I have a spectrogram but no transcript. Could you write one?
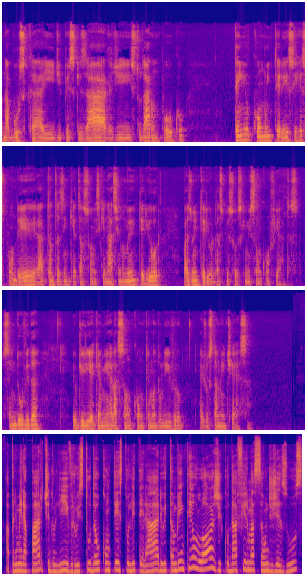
na busca aí de pesquisar, de estudar um pouco, tenho como interesse responder a tantas inquietações que nascem no meu interior, mas no interior das pessoas que me são confiadas. Sem dúvida, eu diria que a minha relação com o tema do livro é justamente essa. A primeira parte do livro estuda o contexto literário e também teológico da afirmação de Jesus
